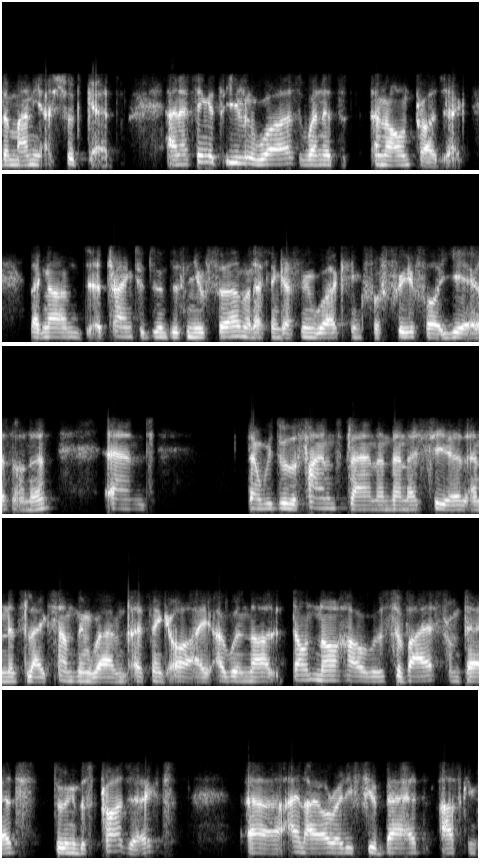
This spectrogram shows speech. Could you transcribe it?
the money I should get. And I think it's even worse when it's an own project. Like now I'm uh, trying to do this new film and I think I've been working for three, four years on it. And then we do the finance plan and then I see it and it's like something where I'm, I think, oh, I, I will not, don't know how I will survive from that doing this project, uh, and I already feel bad asking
